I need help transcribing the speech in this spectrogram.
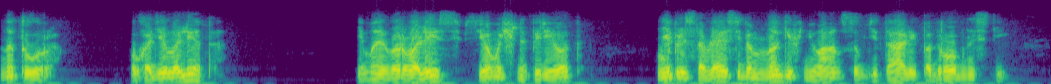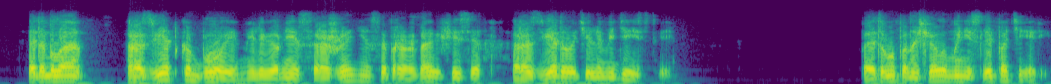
натура. Уходило лето и мы ворвались в съемочный период, не представляя себе многих нюансов, деталей, подробностей. Это была разведка боем, или вернее сражение, сопровождающееся разведывательными действиями. Поэтому поначалу мы несли потери.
